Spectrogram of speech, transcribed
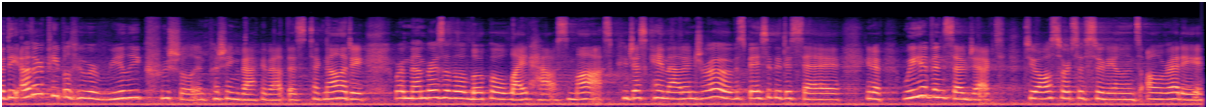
But the other people who were really crucial in pushing back about this technology were members of the local lighthouse mosque who just came out in droves basically to say, you know, we have been subject to all sorts of surveillance already,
